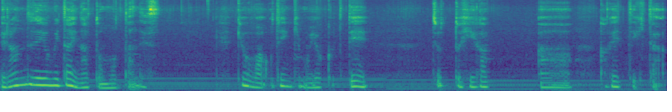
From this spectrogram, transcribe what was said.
ベランダで読みたいなと思ったんです。今日はお天気も良くてちょっと日があ陰ってきた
